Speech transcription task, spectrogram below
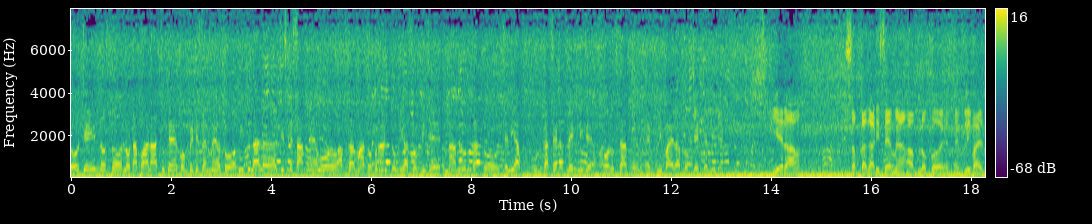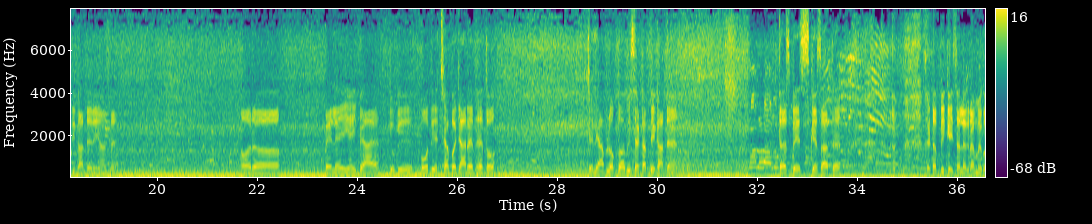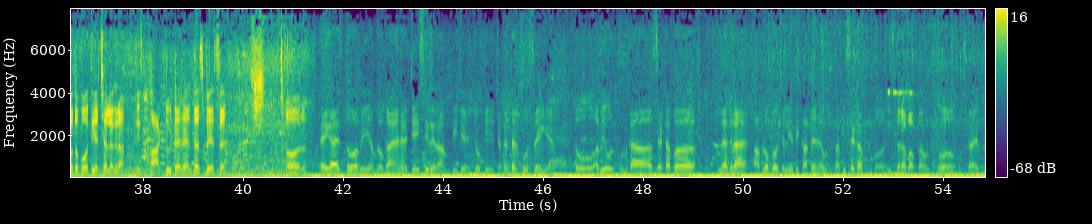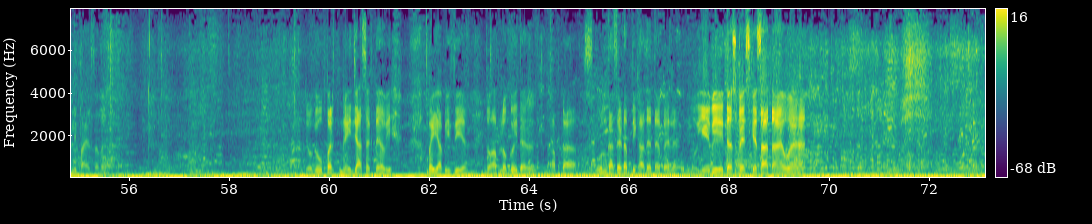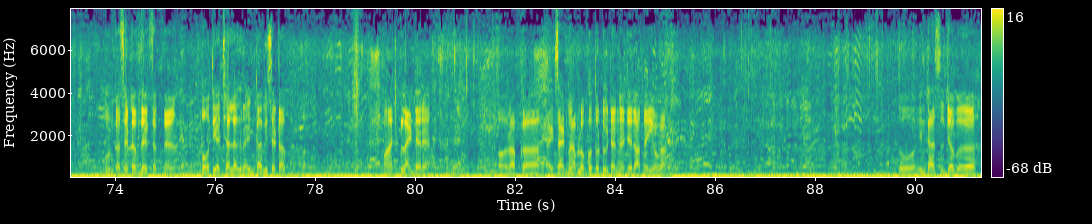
तो जय हिंद दोस्तों, लोटा पहाड़ आ चुके हैं कंपटीशन में। तो अभी फ़िलहाल जिसके सामने है वो आपका ब्रांड जो कि अशोक डीजे नाम है उनका तो चलिए आप उनका सेटअप देख लीजिए और उसका एम्पलीफायर आप लोग चेक कर लीजिए। ये रहा सबका गाड़ी सेम है, आप लोग को एम्पलीफायर दिखा दे रहे हैं यहाँ से। और पहले यहीं पे आया, क्योंकि बहुत ही अच्छा बजा रहे थे तो। चलिए आप लोग को अभी सेटअप दिखाते हैं। दस बेस के साथ है। सेटअप भी कैसा लग रहा? मेरे को तो बहुत ही अच्छा लग रहा। आठ ट्विटर है, दस बेस है। और है गाइस तो अभी हम लोग आए हैं जय श्री राम डीजे जो कि जगदरपुर से ही है। तो अभी उनका सेटअप लग रहा है। आप लोग को चलिए दिखाते हैं उनका भी सेटअप और इस तरफ़ आपका उसका एम्पलीफायर सब है। जो कि ऊपर नहीं जा सकते अभी, भैया बिज़ी है तो आप लोग को इधर आपका उनका सेटअप दिखा देते हैं पहले। तो ये भी दस बेस के साथ आए हुए हैं। उनका सेटअप देख सकते हैं। बहुत ही अच्छा लग रहा है इनका भी सेटअप पाँच ब्लाइंडर है। और आपका राइट साइड में आप लोग को तो ट्विटर नज़र आता ही होगा। तो इनका जब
